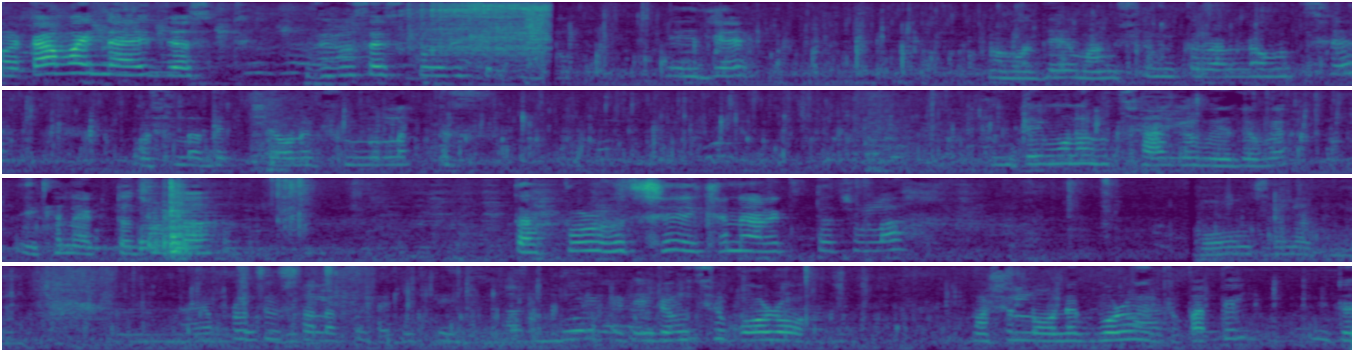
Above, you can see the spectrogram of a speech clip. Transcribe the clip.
আর কামাই নাই জাস্ট জিরো সাইজ করে দিচ্ছিল এই যে আমাদের মাংস রান্না হচ্ছে। মশলা দেখতে অনেক সুন্দর লাগতেছে। এটাই মনে হচ্ছে আগে হয়ে যাবে। এখানে একটা চুলা তারপর হচ্ছে এখানে আরেকটা চুলা। আর প্রচুর সালাদ এটা হচ্ছে বড়। মাসাল্লাহ অনেক বড় কিন্তু পাতিল। এটা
